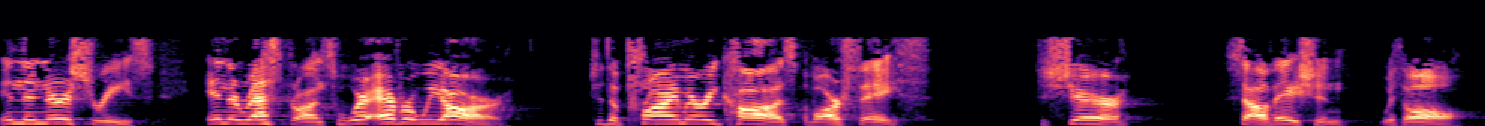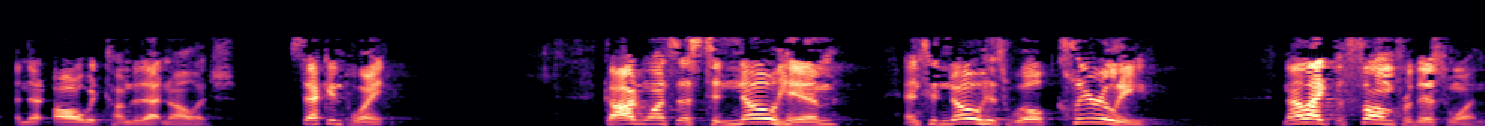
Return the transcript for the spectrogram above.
in the nurseries, in the restaurants, wherever we are, to the primary cause of our faith to share salvation with all, and that all would come to that knowledge. Second point God wants us to know Him and to know His will clearly. Now, I like the thumb for this one.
